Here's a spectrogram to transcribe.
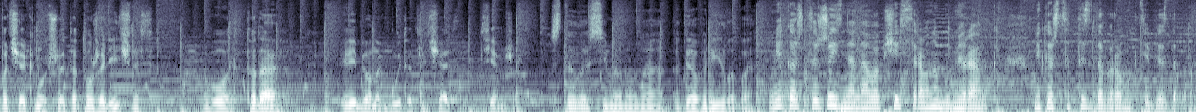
подчеркнуть, что это тоже личность. Вот. Тогда и ребенок будет отвечать тем же. Стелла Семеновна Гаврилова. Мне кажется, жизнь, она вообще все равно бумеранг. Мне кажется, ты с добром, а к тебе с добром.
